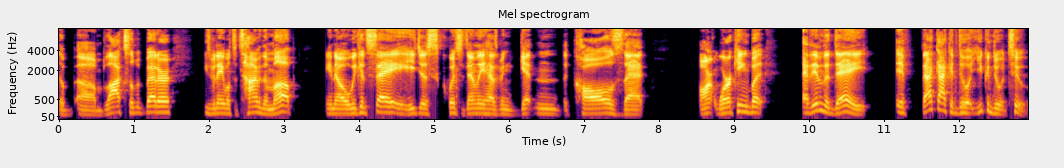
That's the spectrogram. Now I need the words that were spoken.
the um, blocks a little bit better. He's been able to time them up. You know, we could say he just coincidentally has been getting the calls that aren't working. But at the end of the day, if that guy can do it, you can do it too.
